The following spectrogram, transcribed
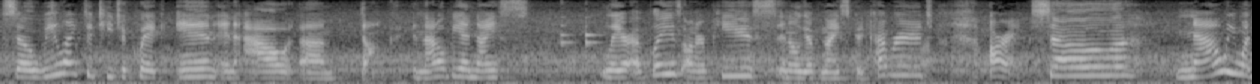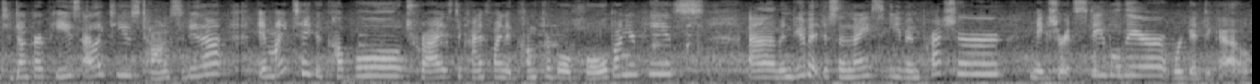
so we like to teach a quick in and out um, dunk. And that'll be a nice layer of glaze on our piece and it'll give nice good coverage. All right, so now we want to dunk our piece. I like to use tongs to do that. It might take a couple tries to kind of find a comfortable hold on your piece um, and give it just a nice even pressure. Make sure it's stable there. We're good to go.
